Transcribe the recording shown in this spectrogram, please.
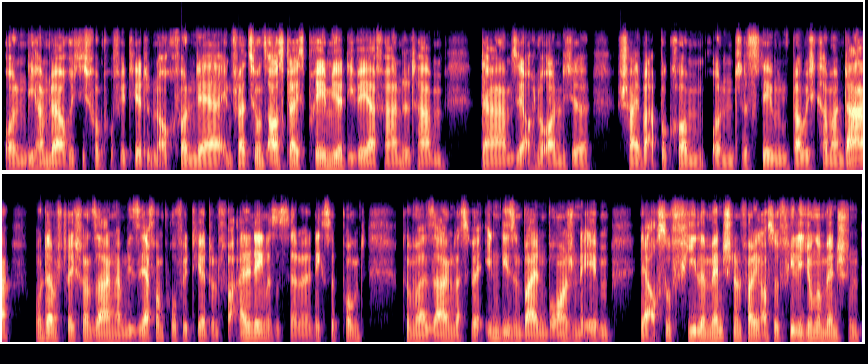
Und die haben da auch richtig von profitiert und auch von der Inflationsausgleichsprämie, die wir ja verhandelt haben. Da haben sie auch eine ordentliche Scheibe abbekommen. Und deswegen, glaube ich, kann man da unterm Strich schon sagen, haben die sehr von profitiert. Und vor allen Dingen, das ist ja der nächste Punkt, können wir sagen, dass wir in diesen beiden Branchen eben ja auch so viele Menschen und vor allem auch so viele junge Menschen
